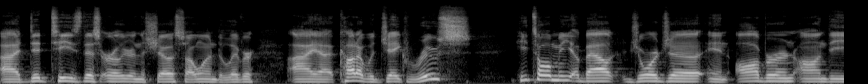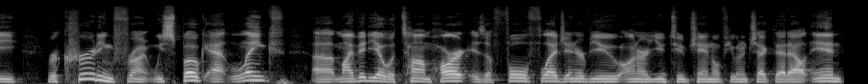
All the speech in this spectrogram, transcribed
I did tease this earlier in the show, so I want to deliver. I uh, caught up with Jake Roos. He told me about Georgia and Auburn on the recruiting front. We spoke at length. Uh, my video with Tom Hart is a full fledged interview on our YouTube channel if you want to check that out. And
